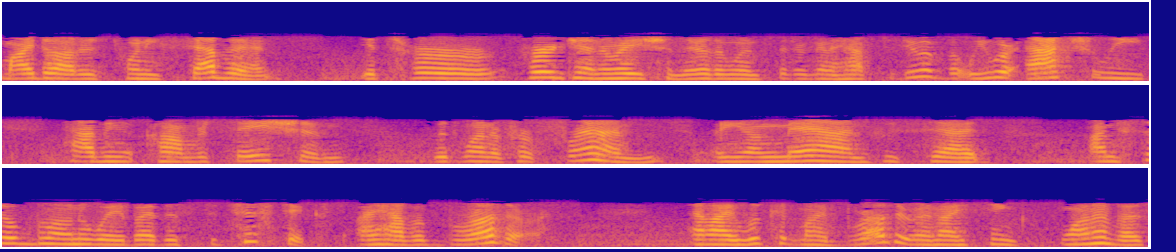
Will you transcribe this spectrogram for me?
my daughter's 27 it's her her generation they're the ones that are going to have to do it but we were actually having a conversation with one of her friends a young man who said i'm so blown away by the statistics. I have a brother. And i look at my brother and i think one of us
